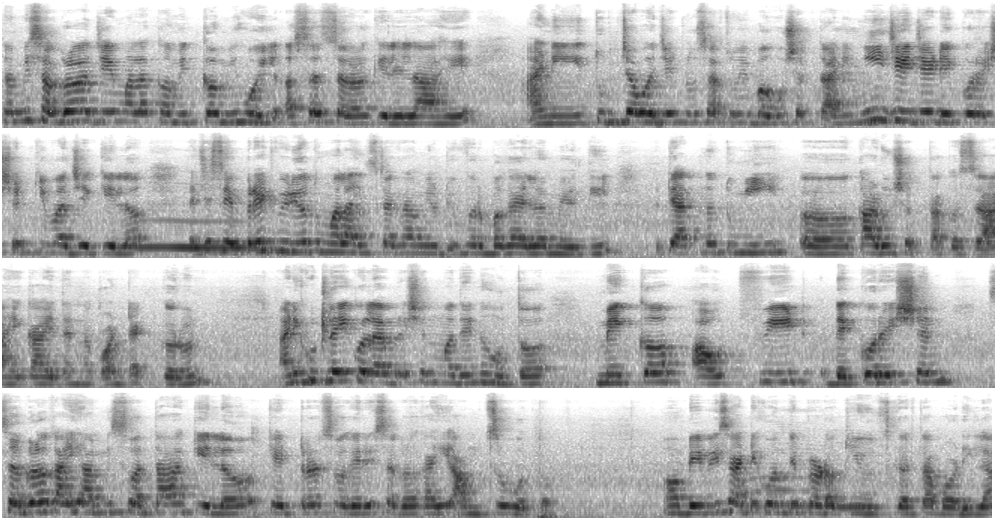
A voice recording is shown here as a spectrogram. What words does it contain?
तर मी सगळं जे मला कमीत कमी होईल असंच सगळं केलेलं आहे. आणि तुमच्या बजेटनुसार तुम्ही बघू शकता. आणि मी जे जे डेकोरेशन किंवा जे केलं त्याचे सेपरेट व्हिडिओ तुम्हाला इंस्टाग्राम यूट्यूबवर बघायला मिळतील. तर त्यातनं तुम्ही काढू शकता कसं आहे काय त्यांना कॉन्टॅक्ट करून. आणि कुठल्याही कोलॅबरेशनमध्ये नव्हतं. मेकअप आउटफिट डेकोरेशन सगळं काही आम्ही स्वतः केलं. केटरर्स वगैरे सगळं काही आमचं होतं. बेबीसाठी कोणते प्रोडक्ट यूज करता बॉडीला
